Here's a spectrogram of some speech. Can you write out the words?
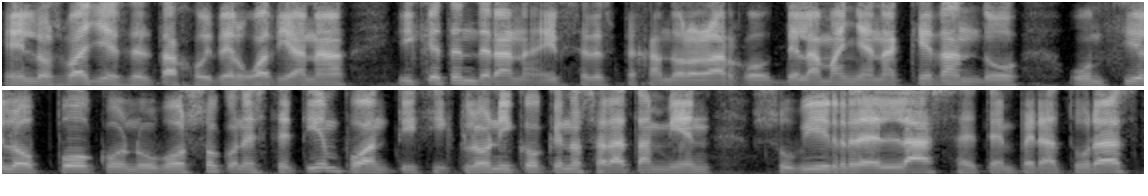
en los valles del Tajo y del Guadiana, y que tenderán a irse despejando a lo largo de la mañana, quedando un cielo poco nuboso con este tiempo anticiclónico que nos hará también subir las temperaturas,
